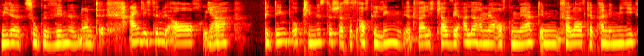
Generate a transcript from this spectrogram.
wieder zu gewinnen. Und eigentlich sind wir auch, ja, bedingt optimistisch, dass es auch gelingen wird, weil ich glaube, wir alle haben ja auch gemerkt im Verlauf der Pandemie,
